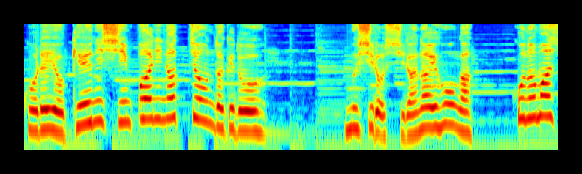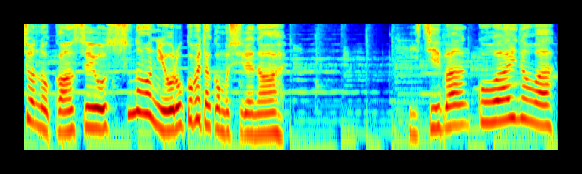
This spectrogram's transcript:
これ余計に心配になっちゃうんだけど、むしろ知らない方が、このマンションの完成を素直に喜べたかもしれない。一番怖いのは、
